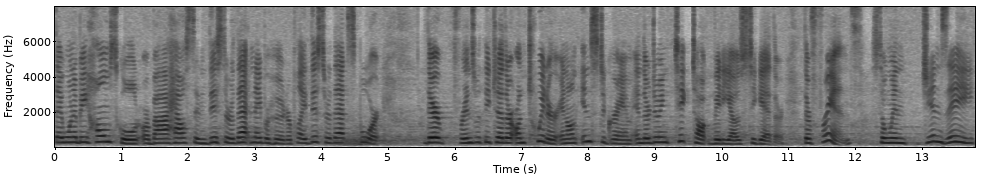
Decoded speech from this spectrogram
they want to be homeschooled or buy a house in this or that neighborhood or play this or that sport. They're friends with each other on Twitter and on Instagram, and they're doing TikTok videos together. They're friends. So when Gen Z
